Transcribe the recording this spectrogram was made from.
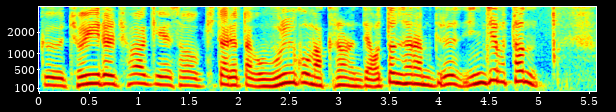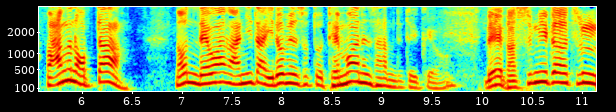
그 조의를 표하기 위해서 기다렸다고 울고 막 그러는데 어떤 사람들은 이제부턴 왕은 없다. 넌 내 왕 아니다. 이러면서 또 데모하는 사람들도 있고요. 네, 맞습니다. 좀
